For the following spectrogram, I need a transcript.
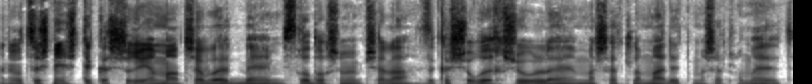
אני רוצה שנייה שתקשרי, אמרת שעבדת במשרד ראש הממשלה, זה קשור איכשהו למה שאת למדת, מה שאת לומדת?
